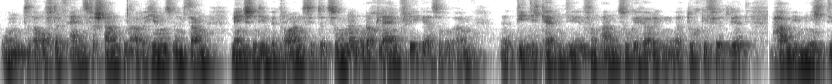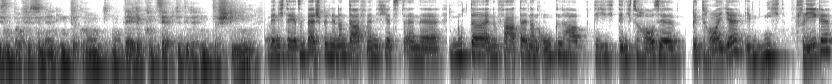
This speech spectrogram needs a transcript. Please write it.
und äh, oft als eines verstanden. Aber hier muss man eben sagen, Menschen, die in Betreuungssituationen oder auch Leimpflege, also ähm, äh, Tätigkeiten, die von An- und Zugehörigen äh, durchgeführt wird, haben eben nicht diesen professionellen Hintergrund, Modelle, Konzepte, die dahinter stehen. Wenn ich da jetzt ein Beispiel nennen darf, wenn ich jetzt eine Mutter, einen Vater, einen Onkel habe, die, den ich zu Hause betreue, eben nicht pflege,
